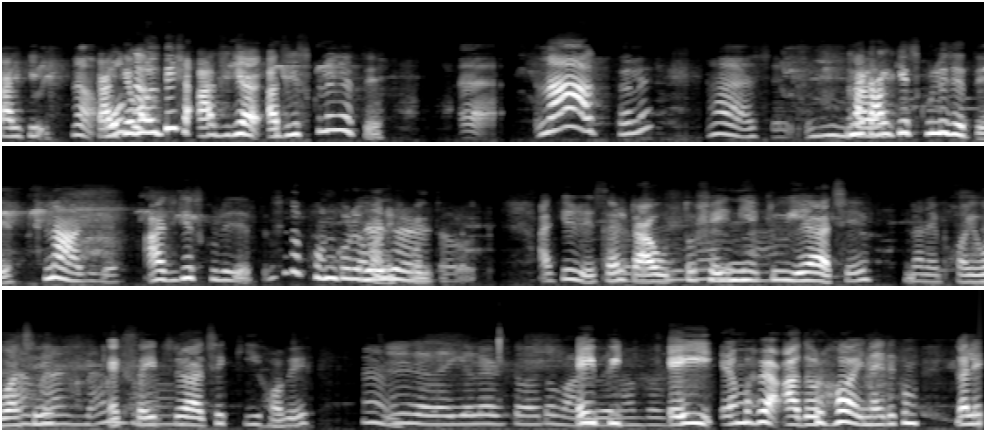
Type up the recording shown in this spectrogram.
কালকে? না কালকে বলতিস? আজকে আজকে স্কুলে যেতে? না। তাহলে? হ্যাঁ সেই না কালকে স্কুলে যেতে? না আজকে। আজকে স্কুলে যেতে। সে তো ফোন করে। আজকে রেজাল্ট আউট তো সেই নিয়ে একটু ইয়ে আছে। মানে ভয়ও আছে এক্সাইটেড আছে কি হবে? এই পিঠ এই এরকম ভাবে আদর হয় না এরকম গালে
